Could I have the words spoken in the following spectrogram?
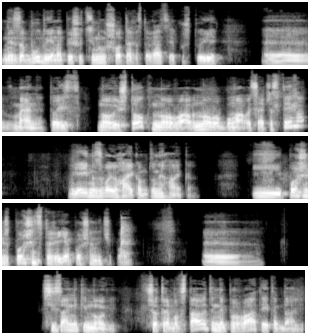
не забуду, я напишу ціну, що та реставрація коштує е, в мене. Тобто новий шток, нова, нова була оця частина. Я її називаю гайка, але то не гайка. І поршень, поршень старий, я поршень не чіпав. Е, всі сальники нові. Все треба вставити, не порвати і так далі.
